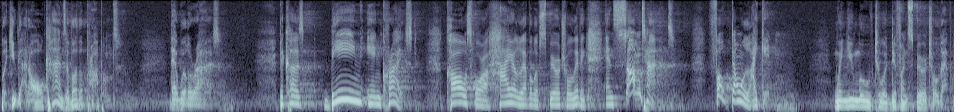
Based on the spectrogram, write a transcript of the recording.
But you got all kinds of other problems that will arise. Because being in Christ calls for a higher level of spiritual living. And sometimes folk don't like it when you move to a different spiritual level.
